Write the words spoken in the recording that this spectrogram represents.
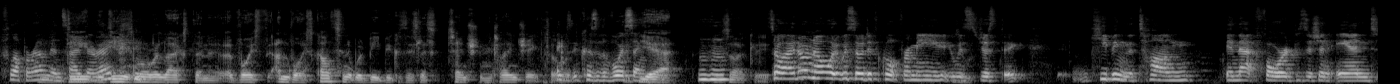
flop around inside D, there, the? D is more relaxed than a, a voiced, unvoiced consonant would be because there's less tension and clenching. So Because of the voicing. yeah, Mm-hmm. exactly. So I don't know what it was so difficult for me. It was just uh, keeping the tongue in that forward position and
